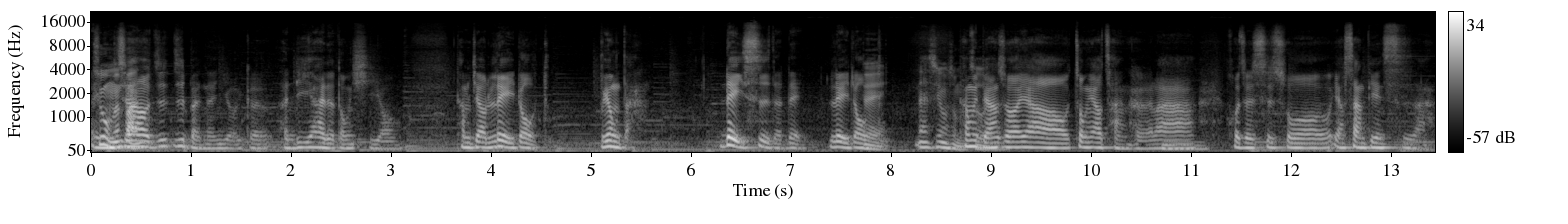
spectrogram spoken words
所以我们知道日日本人有一个很厉害的东西哦，他们叫类肉毒，不用打。类似的类类肉毒，那是用什么？他们比方说要重要场合啦，嗯、或者是说要上电视啊，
